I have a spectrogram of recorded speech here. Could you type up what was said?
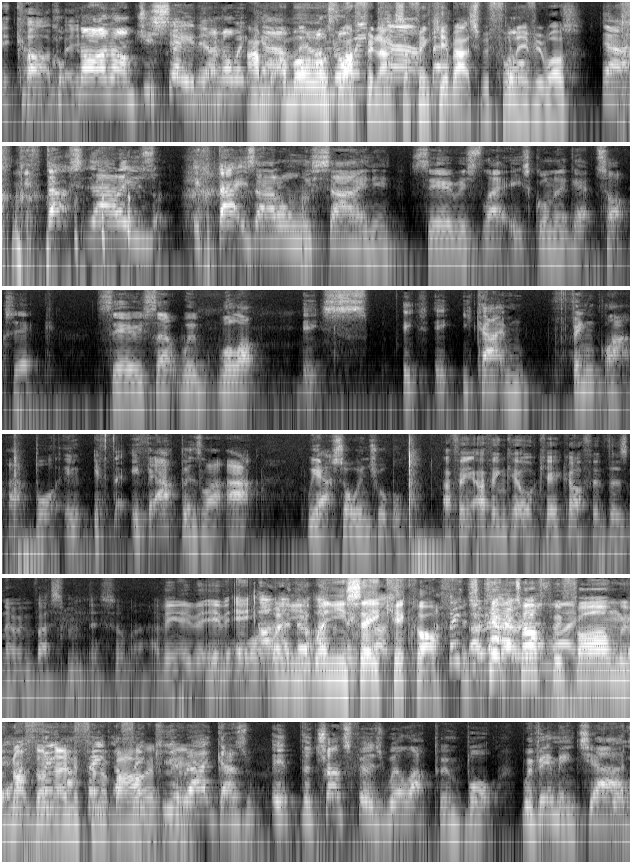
It can't co- be. no, no, I'm just saying. it. I know it I'm, can't. I'm be, I almost know it laughing I think be, it'd actually be funny but- if he was. Yeah, if that's our if that is our only signing, seriously, it's gonna get toxic. Seriously, we will. Uh, it's it, it, you can't even think like that. But if if, if it happens like that, we are so in trouble. I think I think it'll kick off if there's no investment this summer. I think if, if, if, I- when I you I when you say kick off, It's kicked off before and we've not I done think- I anything think, about I think it, you're mate. right, guys. It, the transfers will happen, but with him in charge,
